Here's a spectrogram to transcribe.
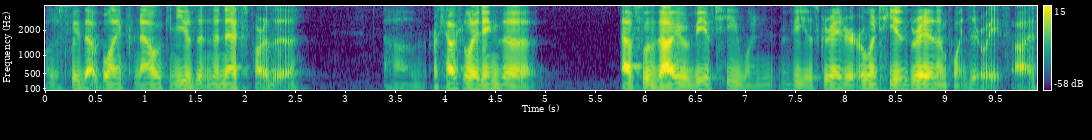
I'll just leave that blank for now. We can use it in the next part of the, um, or calculating the absolute value of v of t when v is greater, or when t is greater than 0.085.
